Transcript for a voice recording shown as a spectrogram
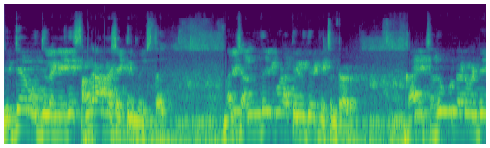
విద్యా బుద్ధులు అనేది సంగ్రహణ శక్తిని పెంచుతాయి. మనిషి అందరికీ కూడా తెలివితేటలు ఇచ్చుంటాడు కానీ చదువుకున్నటువంటి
